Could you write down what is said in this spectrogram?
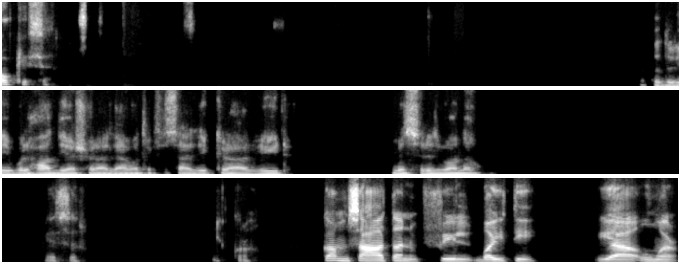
Okay, sir. التدريب الحادي عشر علامة exercise اقرأ read Miss Rizwana Yes, sir. اقرأ. كم ساعة في البيت يا عمر؟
